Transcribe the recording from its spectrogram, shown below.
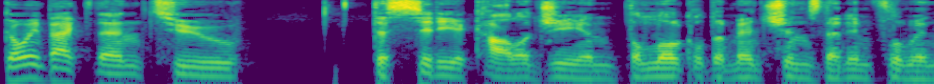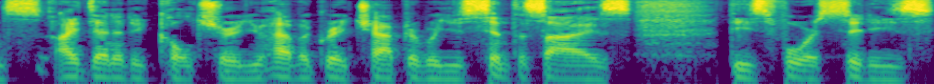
going back then to the city ecology and the local dimensions that influence identity culture. You have a great chapter where you synthesize these four cities.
